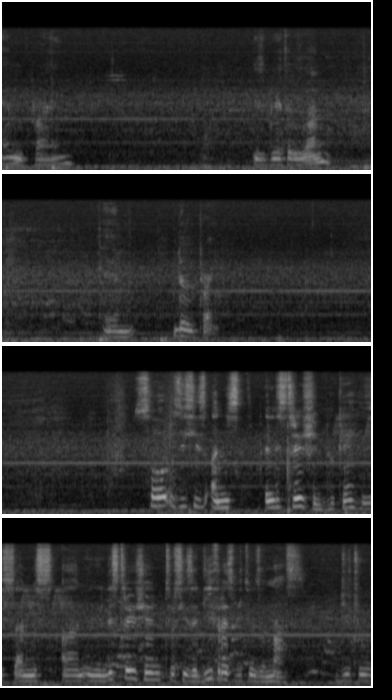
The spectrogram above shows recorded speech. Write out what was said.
m prime is greater than m double prime so this is an illustration okay? This is an, an illustration to see the difference between the mass due to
